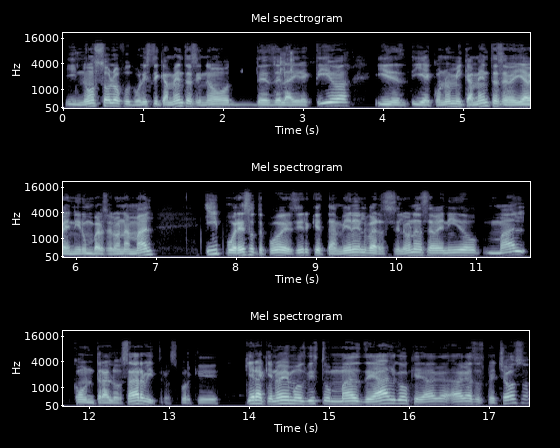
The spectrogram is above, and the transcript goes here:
Y no solo futbolísticamente, sino desde la directiva y, y económicamente se veía venir un Barcelona mal y por eso te puedo decir que también el Barcelona se ha venido mal contra los árbitros, porque quiera que no hemos visto más de algo que haga, sospechoso.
